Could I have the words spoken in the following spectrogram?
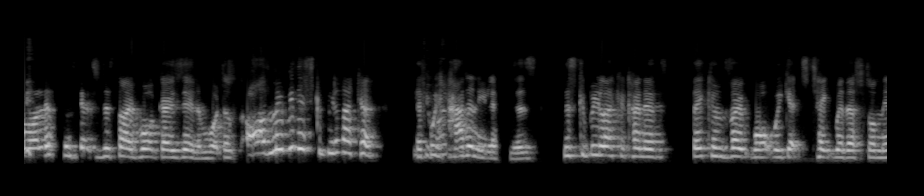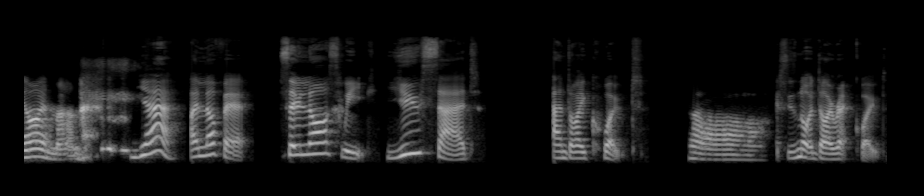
our listeners get to decide what goes in and what doesn't? Oh, maybe this could be like a, if work had any listeners, this could be like a kind of, they can vote what we get to take with us on the Iron Man. Yeah, I love it. So last week you said and I quote. Ah, This is not a direct quote.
